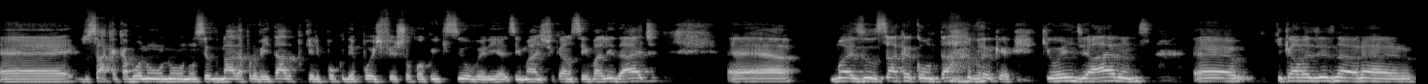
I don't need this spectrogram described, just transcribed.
É, do Saka acabou não, não, não, sendo nada aproveitado, porque ele pouco depois fechou com a Quicksilver e as imagens ficaram sem validade. É, mas o Saka contava que, que o Andy Irons é, ficava às vezes na, na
